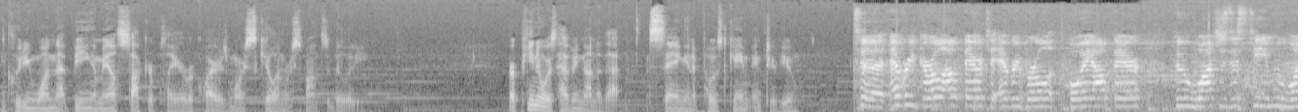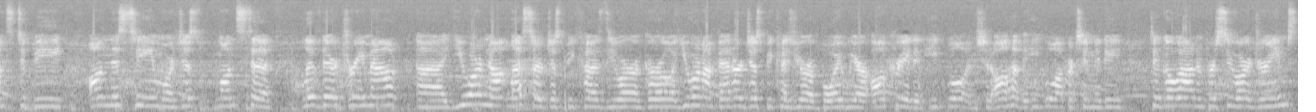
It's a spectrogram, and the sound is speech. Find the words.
including one that being a male soccer player requires more skill and responsibility. Rapinoe was having none of that, saying in a post game interview To every girl out there, to every boy out there who watches this team, who wants to be on this team or just wants to live their dream out, uh, you are not lesser just because you are a girl. You are not better just because you're a boy. We are all created equal and should all have the equal opportunity to go out and pursue our dreams.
